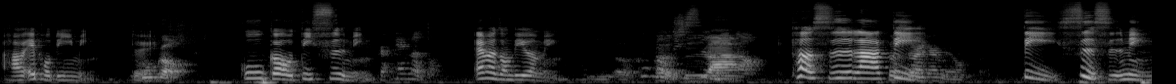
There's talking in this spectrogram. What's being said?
好，Apple 第一名，对，Google，Google 第四名，Amazon，Amazon 第二名，一二，特斯拉，特斯拉第第四十名，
